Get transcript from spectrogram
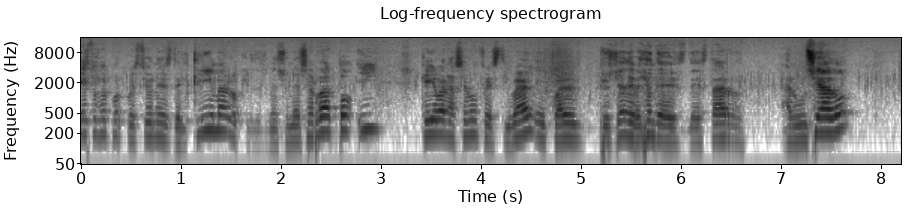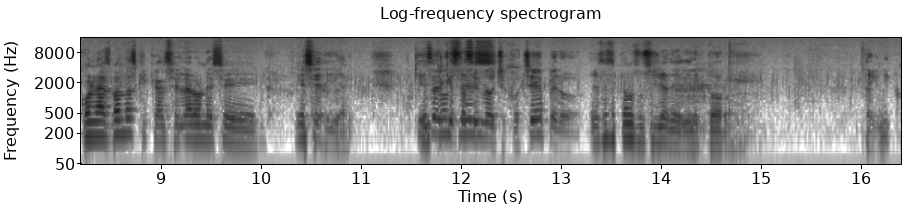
esto fue por cuestiones del clima, lo que les mencioné hace rato, y que iban a hacer un festival, el cual pues ya deberían de, de estar anunciado, con las bandas que cancelaron ese, ese día. ¿Quién sabe qué está haciendo Checoche? Pero Está sacando su silla de director técnico.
